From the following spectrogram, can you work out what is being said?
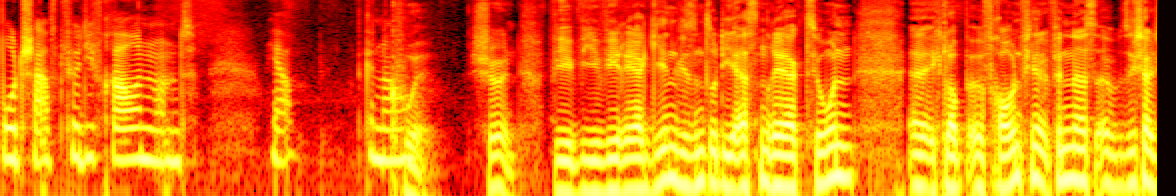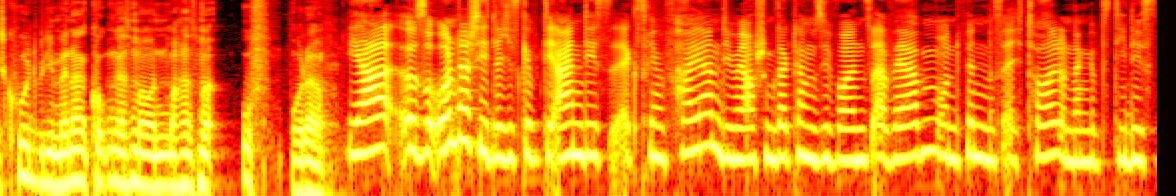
Botschaft für die Frauen und ja, genau. Cool. Schön. Wie, wie, wie reagieren? Wie sind so die ersten Reaktionen? Äh, ich glaube, äh, Frauen finden das äh, sicherlich cool, die Männer gucken erstmal und machen erstmal uff, oder? Ja, so also unterschiedlich. Es gibt die einen, die es extrem feiern, die mir auch schon gesagt haben, sie wollen es erwerben und finden es echt toll. Und dann gibt es die, die es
